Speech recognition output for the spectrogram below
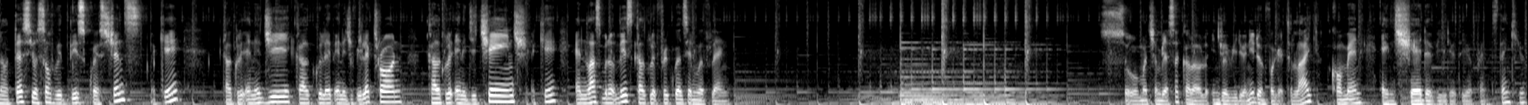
Now, test yourself with these questions. Okay? Calculate energy, calculate energy of electron, calculate energy change, okay? And last but not least, calculate frequency and wavelength. So, macam biasa, kalau enjoy video ni, don't forget to like, comment and share the video to your friends. Thank you.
